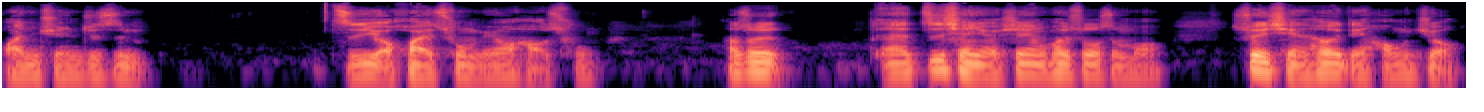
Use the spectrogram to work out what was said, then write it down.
完全就是只有坏处没有好处。他说，呃，之前有些人会说什么睡前喝点红酒，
